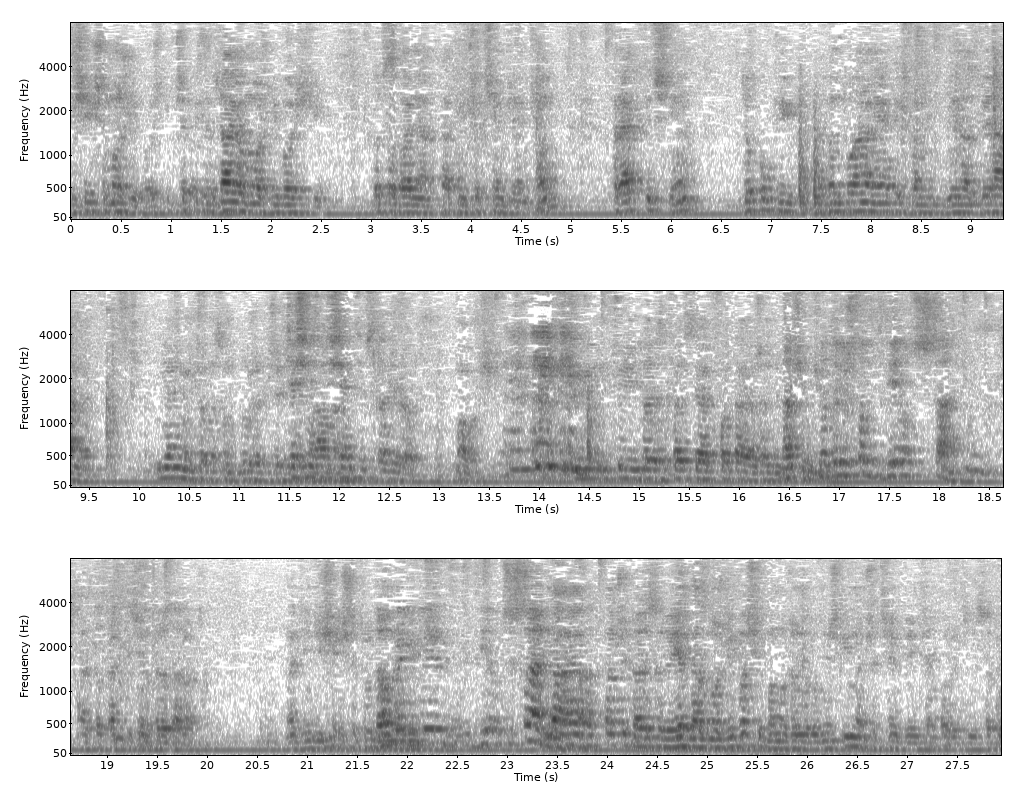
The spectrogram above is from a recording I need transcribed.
dzisiejszy możliwość i przepisy dają możliwości dotowania takim przedsięwzięciom. Praktycznie, dopóki ewentualnie jakieś tam nie nazbieramy, ja nie wiem, czy one są duże, czy 10 małe. tysięcy w skali roku. Małość. Czyli, czyli to jest kwestia kwota rzędu No, 10, no to już są dwie oczyszczalnie. ale to praktycznie dopiero za rok. Na dzień dzisiejszy trudno Dobre mówić. dwie, dwie oczyszczalnie. No, znaczy to jest jedna z możliwości, bo możemy również inne przedsięwzięcia powiedzmy sobie,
